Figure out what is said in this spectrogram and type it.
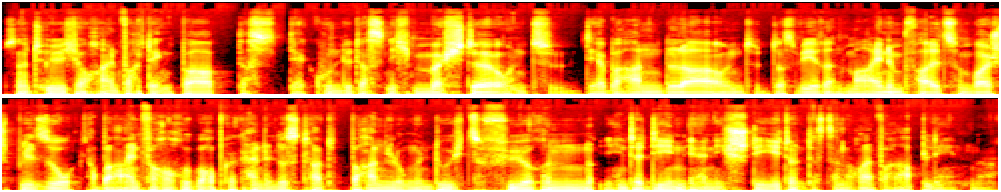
ist natürlich auch einfach denkbar, dass der Kunde das nicht möchte und der Behandler, und das wäre in meinem Fall zum Beispiel so, aber einfach auch überhaupt gar keine Lust hat, Behandlungen durchzuführen, hinter denen er nicht steht und das dann auch einfach ablehnt. Ne?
